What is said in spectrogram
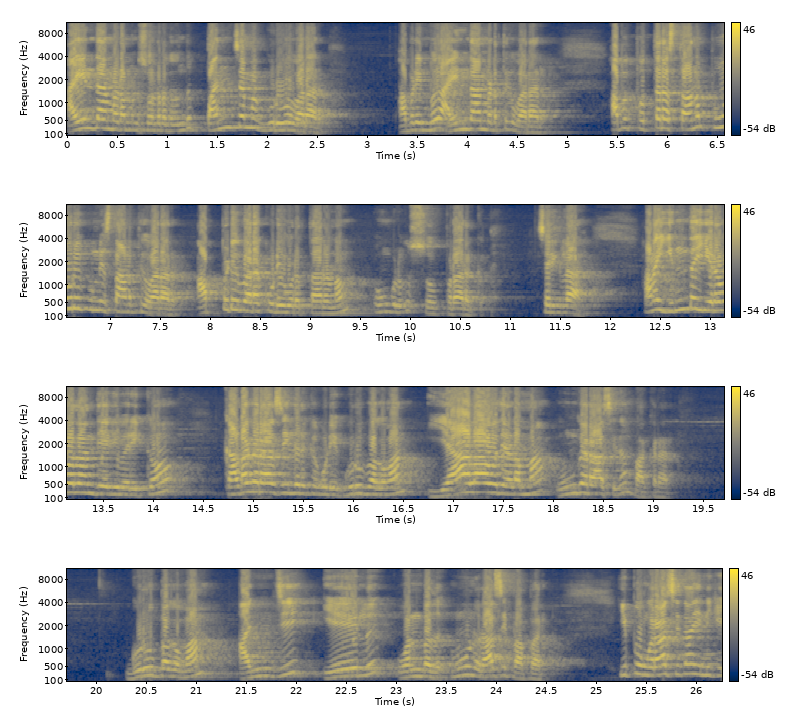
ஐந்தாம் இடம்னு சொல்றது வந்து பஞ்சம குருவை வராரு. அப்படிங்கும்போது ஐந்தாம் இடத்துக்கு வராரு. அப்போ புத்திரஸ்தானம் பூரி புண்ணிய ஸ்தானத்துக்கு வராரு. அப்படி வரக்கூடிய ஒரு தருணம் உங்களுக்கு சூப்பராக இருக்கும் சரிங்களா? ஆனால் இந்த இருபதாம் தேதி வரைக்கும் கடகராசியில் இருக்கக்கூடிய குரு பகவான் ஏழாவது இடமா உங்கள் ராசி தான் பார்க்குறாரு குரு பகவான் அஞ்சு ஏழு ஒன்பது மூணு ராசி பார்ப்பார் இப்போ உங்கள் ராசி தான் இன்னைக்கு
